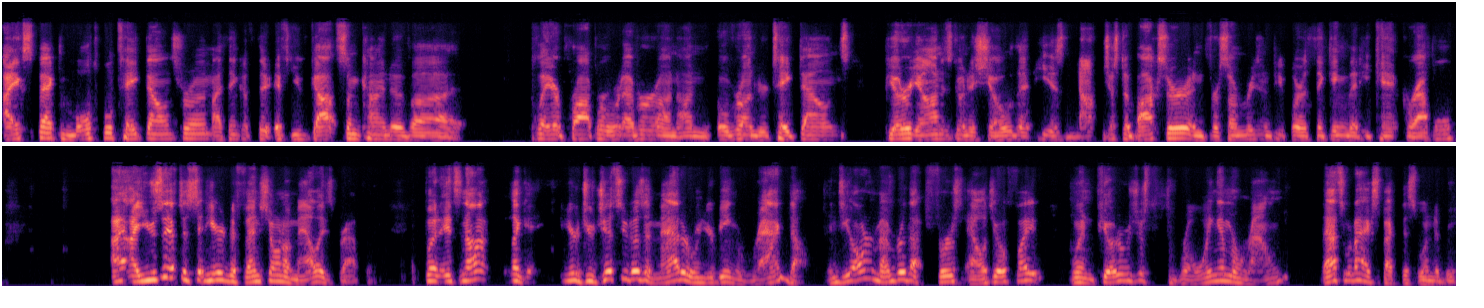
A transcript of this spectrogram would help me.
I expect multiple takedowns from him. I think if there, if you've got some kind of uh player prop or whatever on on over under takedowns, Petr Yan is going to show that he is not just a boxer. And for some reason, people are thinking that he can't grapple. I, I usually have to sit here and defend Sean O'Malley's grappling, but it's not like your jujitsu doesn't matter when you're being ragged out. And do y'all remember that first Aljo fight when Petr was just throwing him around? That's what I expect this one to be.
